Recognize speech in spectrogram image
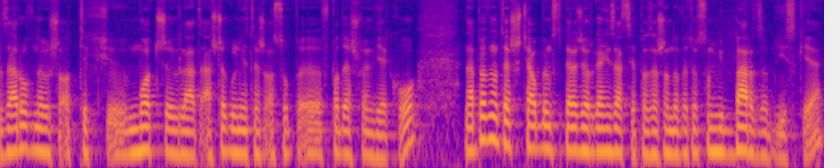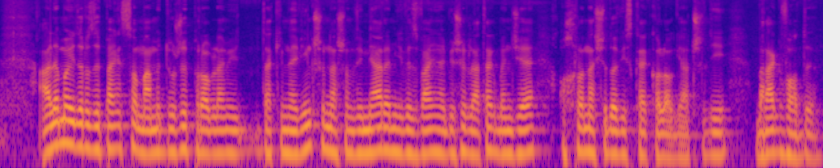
zarówno już od tych młodszych lat, a szczególnie też osób e, w podeszłym wieku. Na pewno też chciałbym wspierać organizacje pozarządowe, to są mi bardzo bliskie, ale moi drodzy Państwo, mamy duży problem i takim największym naszym wymiarem i wyzwaniem w najbliższych latach będzie ochrona środowiska, ekologia, czyli brak wody,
